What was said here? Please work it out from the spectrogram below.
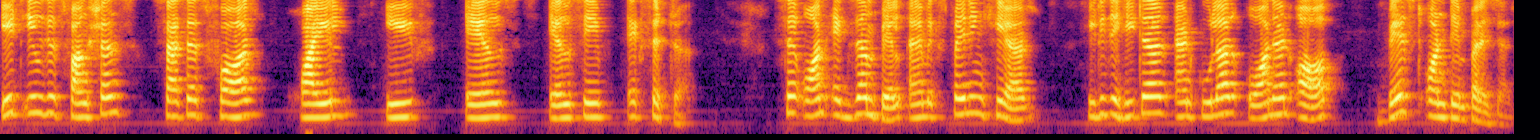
It uses functions such as for, while, if, else, else if, etc. Say one example I am explaining here. It is a heater and cooler on and off based on temperature.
